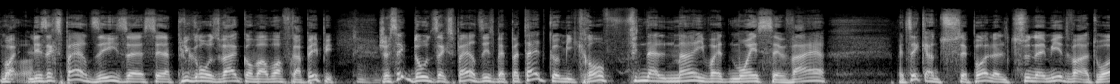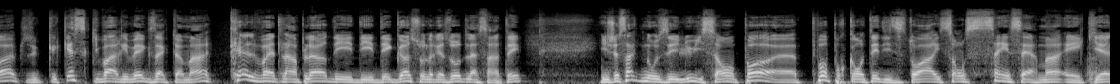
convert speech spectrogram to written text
Ouais, les experts disent euh, c'est la plus grosse vague qu'on va avoir frappée. Puis mhm. je sais que d'autres experts disent ben peut-être qu'Omicron finalement il va être moins sévère. Mais tu sais quand tu sais pas le tsunami est devant toi, qu'est-ce qui va arriver exactement? Quelle va être l'ampleur des, des dégâts sur le réseau de la santé? Et je sens que nos élus, ils sont pas euh, pas pour compter des histoires, ils sont sincèrement inquiets.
